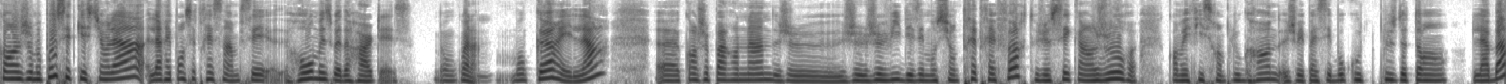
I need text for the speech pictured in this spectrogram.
quand je me pose cette question-là, la réponse est très simple. C'est home is where the heart is. Donc voilà, Mm. mon cœur est là. Euh, quand je pars en Inde, je, je, je vis des émotions très très fortes. Je sais qu'un jour, quand mes filles seront plus grandes, je vais passer beaucoup plus de temps là-bas.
